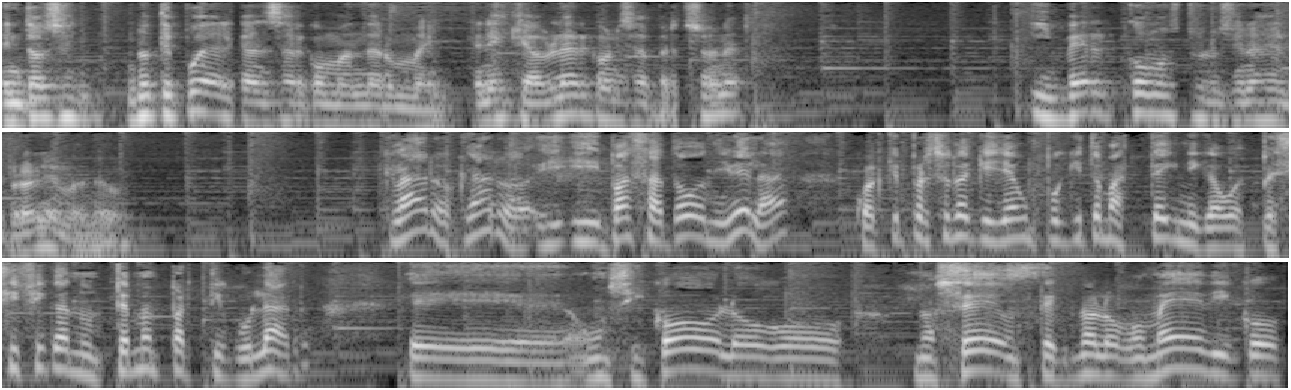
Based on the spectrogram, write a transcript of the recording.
Entonces, no te puede alcanzar con mandar un mail. Tenés que hablar con esa persona y ver cómo solucionas el problema, ¿no? Claro, claro. Y, pasa a todo nivel, ¿ah? Cualquier persona que ya un poquito más técnica o específica en un tema en particular, eh, un psicólogo, no sé, un tecnólogo médico,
